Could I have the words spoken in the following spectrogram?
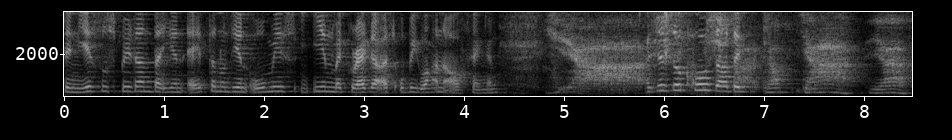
den Jesusbildern bei ihren Eltern und ihren Omis Ian McGregor als Obi-Wan aufhängen. Ja. Es ist so großartig. Ich glaub, ja, ja.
